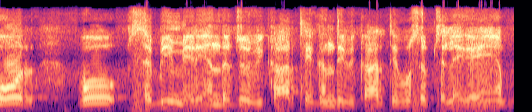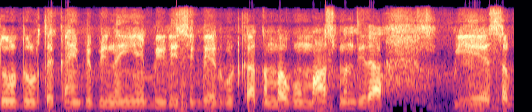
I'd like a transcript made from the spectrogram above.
और वो सभी मेरे अंदर जो विकार थे, गंदे विकार थे, वो सब चले गए हैं। अब दूर दूर तक कहीं पे भी नहीं है। बीड़ी, सिगरेट, गुटखा, तंबाकू, मांस, मंदिरा, ये सब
